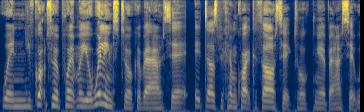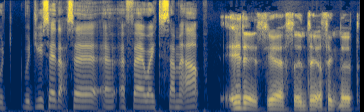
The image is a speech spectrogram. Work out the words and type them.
when you've got to a point where you're willing to talk about it, it does become quite cathartic talking about it. Would would you say that's a, a, a fair way to sum it up? It is, yes, and I think that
